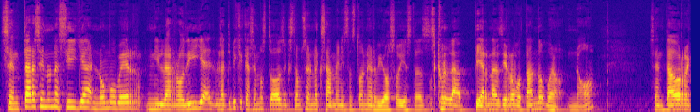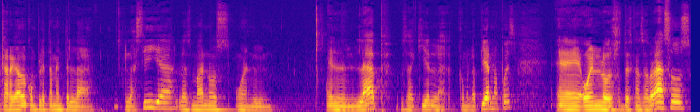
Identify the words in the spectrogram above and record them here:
sentarse en una silla, no mover ni la rodilla, la típica que hacemos todos de que estamos en un examen estás todo nervioso y estás con la pierna así rebotando. Bueno, no sentado recargado completamente en la, la silla, las manos o en el, lap, o sea, aquí en la, como en la pierna, pues, eh, o en los descansabrazos.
